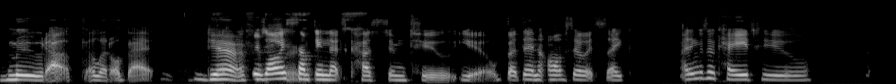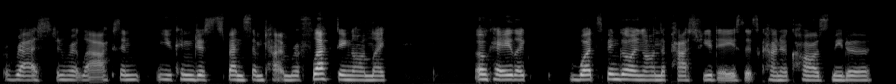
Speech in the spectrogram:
mood up a little bit yeah there's always sure. something that's custom to you but then also it's like i think it's okay to rest and relax and you can just spend some time reflecting on like okay like what's been going on the past few days that's kind of caused me to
